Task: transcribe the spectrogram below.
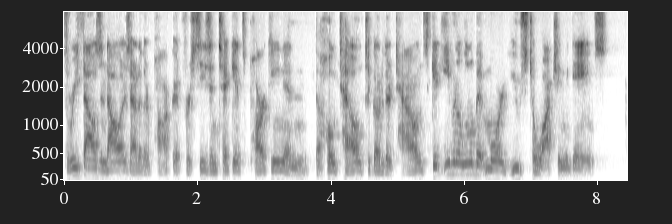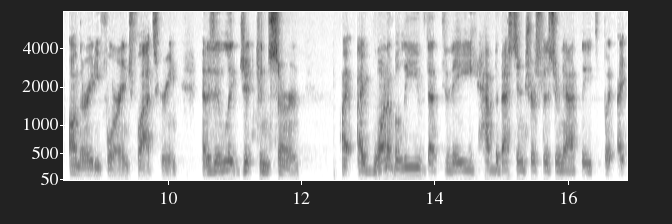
three thousand dollars out of their pocket for season tickets, parking, and the hotel to go to their towns get even a little bit more used to watching the games on their 84 inch flat screen. That is a legit concern. I, I want to believe that they have the best interest for the student athletes, but I,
